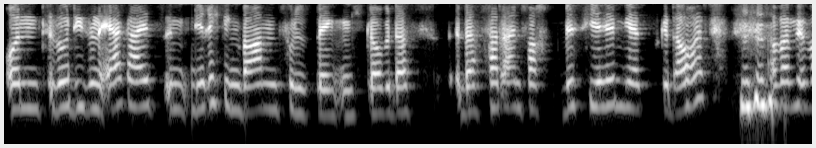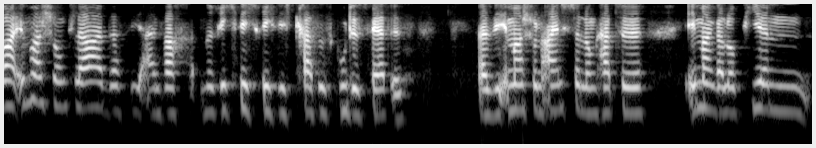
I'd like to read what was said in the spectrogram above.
und so diesen Ehrgeiz in die richtigen Bahnen zu lenken. Ich glaube, das, das hat einfach bis hierhin jetzt gedauert. Aber mir war immer schon klar, dass sie einfach ein richtig, richtig krasses, gutes Pferd ist. Weil sie immer schon Einstellung hatte, immer galoppieren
